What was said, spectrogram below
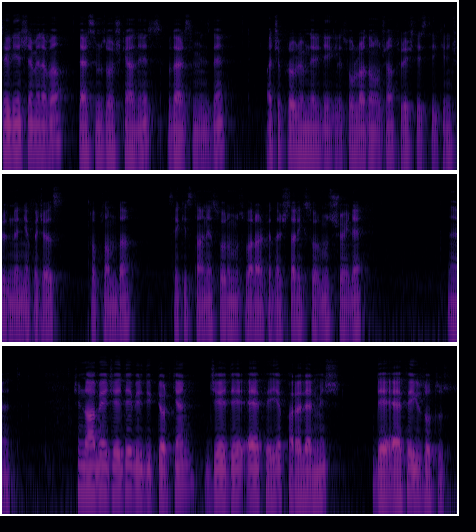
Sevgili gençler merhaba. Dersimize hoş geldiniz. Bu dersimizde açı problemleriyle ilgili sorulardan oluşan süreç testi 2'nin çözümlerini yapacağız. Toplamda 8 tane sorumuz var arkadaşlar. İlk sorumuz şöyle. Evet. Şimdi ABCD bir dikdörtgen CD EF'ye paralelmiş. DEF 130.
